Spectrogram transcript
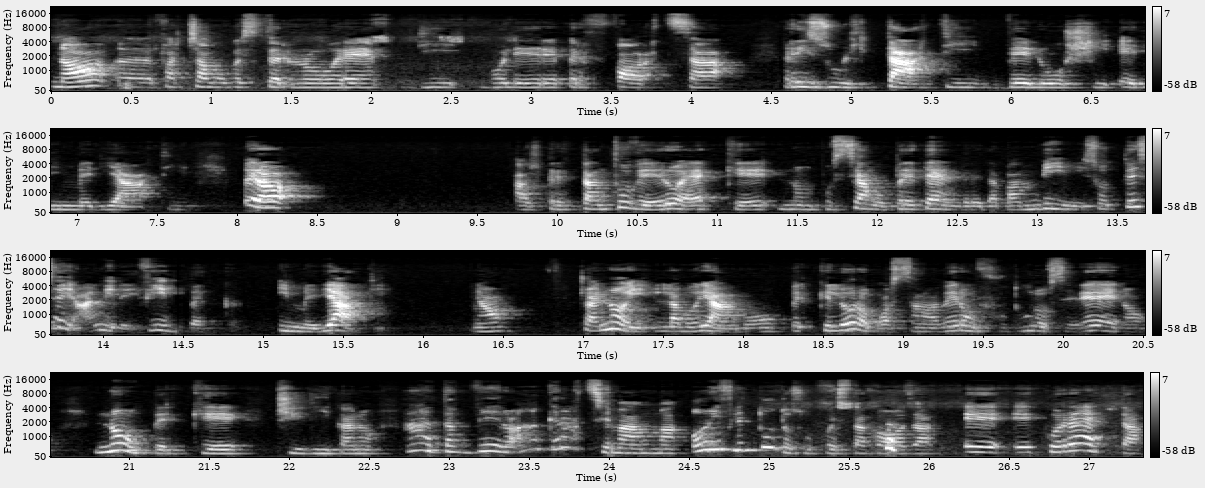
no, eh, facciamo questo errore di volere per forza risultati veloci ed immediati, però altrettanto vero è che non possiamo pretendere da bambini sotto i sei anni dei feedback immediati, no? Cioè noi lavoriamo perché loro possano avere un futuro sereno, non perché ci dicano, ah davvero, ah grazie mamma, ho riflettuto su questa cosa, è, è corretta.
